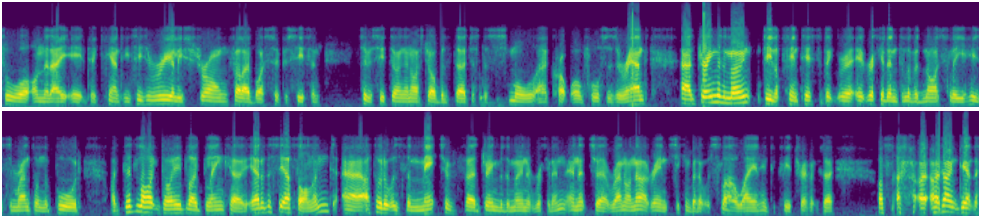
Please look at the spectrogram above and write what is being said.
saw on the day at uh, Counties. He's a really strong fellow by Super Seth, and Super Seth doing a nice job with uh, just a small uh, crop of horses around. Uh, Dream of the Moon, he looked fantastic at Riccarton, delivered nicely. Here's some runs on the board. I did like Diablo Blanco out of the South Island. Uh, I thought it was the match of uh, Dream of the Moon at Riccarton, and its uh, run. I know it ran second, but it was slow away and had to clear traffic. So I, I don't doubt the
